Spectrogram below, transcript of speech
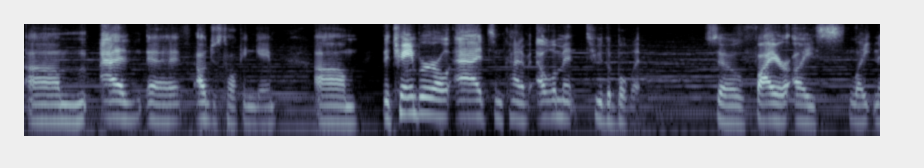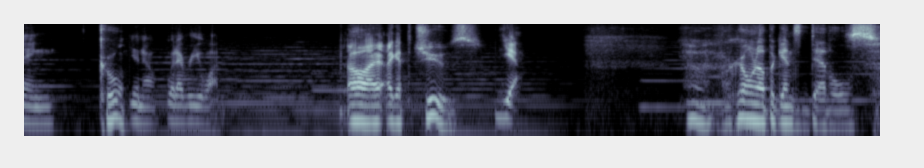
Um, add. Uh, I'll just talk in game. Um, the chamber will add some kind of element to the bullet. So fire, ice, lightning. cool. You know, whatever you want. Oh, I, I get to choose. Yeah. We're going up against devils.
